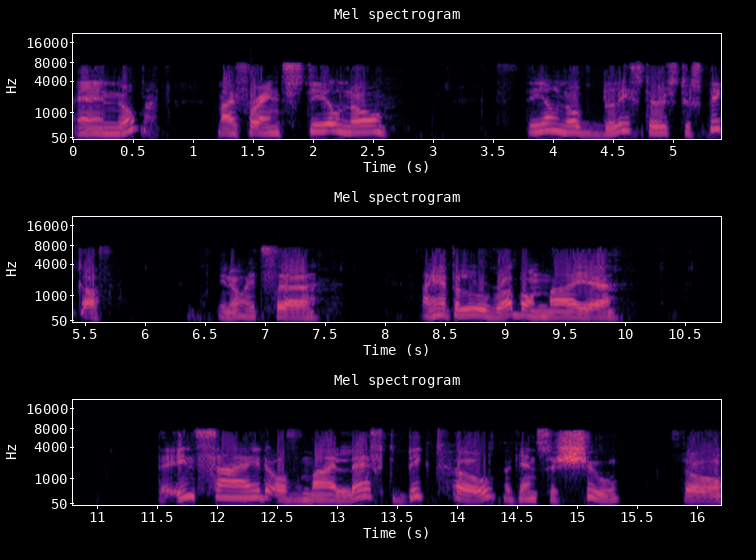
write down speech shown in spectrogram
and no, my friend, still no, still no blisters to speak of. You know, it's uh, I have a little rub on my uh, the inside of my left big toe against a shoe. So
